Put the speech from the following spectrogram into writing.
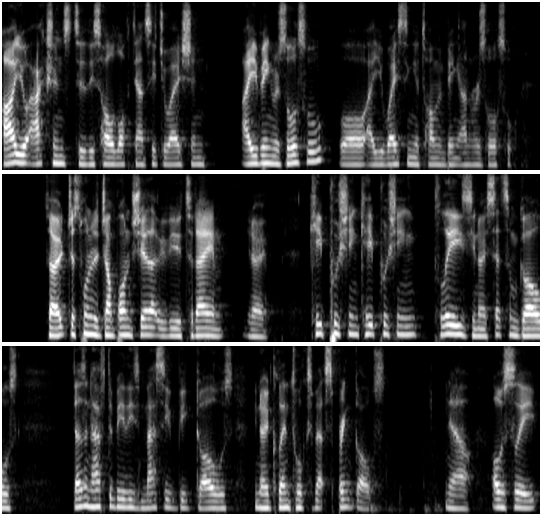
Are your actions to this whole lockdown situation, are you being resourceful or are you wasting your time and being unresourceful? So just wanted to jump on share that with you today and, you know, keep pushing, keep pushing. Please, you know, set some goals doesn't have to be these massive big goals. You know, Glen talks about sprint goals. Now, obviously,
